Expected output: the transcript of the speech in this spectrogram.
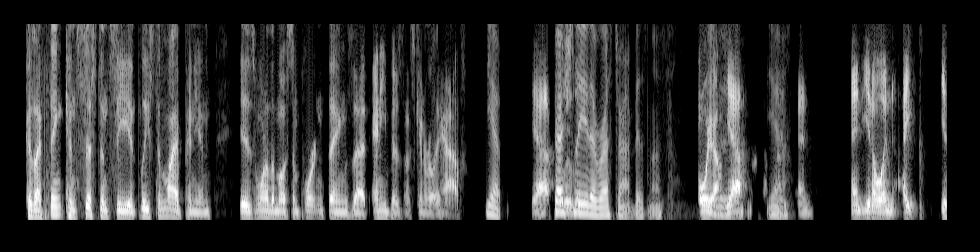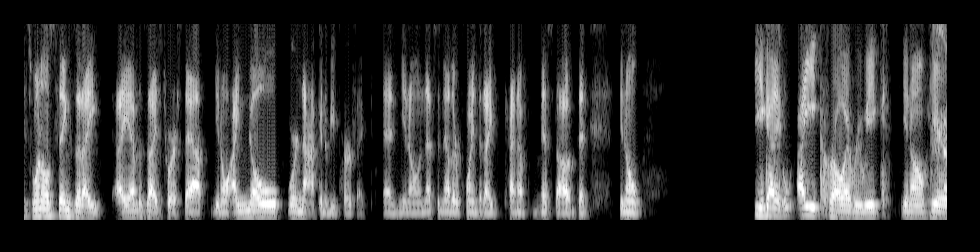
Because I think consistency, at least in my opinion, is one of the most important things that any business can really have. Yep. Yeah, Especially absolutely. the restaurant business. Oh yeah, So, yeah. Yeah. and and you know and i it's one of those things that i i emphasize to our staff you know i know we're not going to be perfect and you know and that's another point that i kind of missed out that you know you got to i eat crow every week you know here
